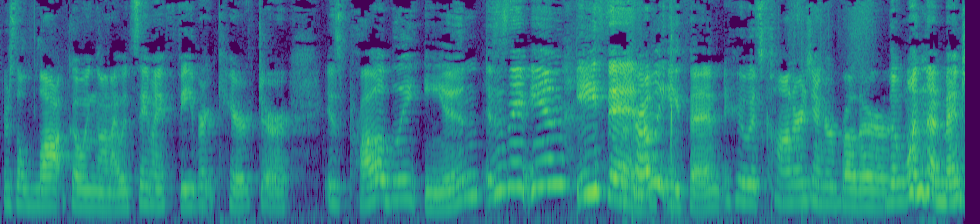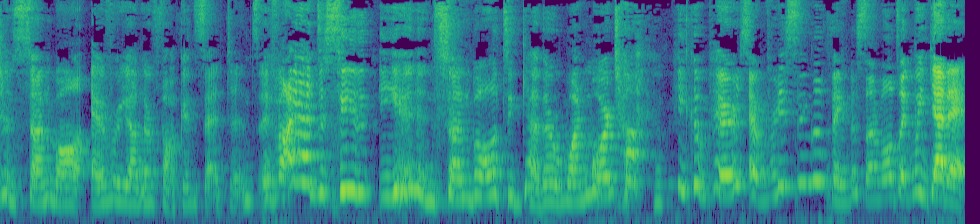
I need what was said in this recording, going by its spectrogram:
There's a lot going on. I would say my favorite character is probably Ian. Is his name Ian? Ethan. Probably Ethan, who is Connor's younger brother, the one that mentions Sunball every other fucking sentence. If I had to see Ian Sunball together one more time, he compares every single thing to Sunball. It's like, we get it.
